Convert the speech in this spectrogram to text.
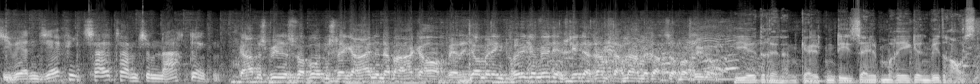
Sie werden sehr viel Zeit haben zum Nachdenken. Gartenspiel ist verboten, Schlägereien in der Baracke auch. Wer sich unbedingt prügeln will, dem steht der Samstagnachmittag zur Verfügung. Hier drinnen gelten dieselben Regeln wie draußen.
